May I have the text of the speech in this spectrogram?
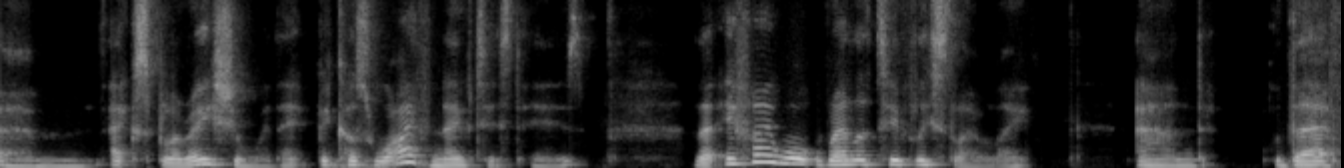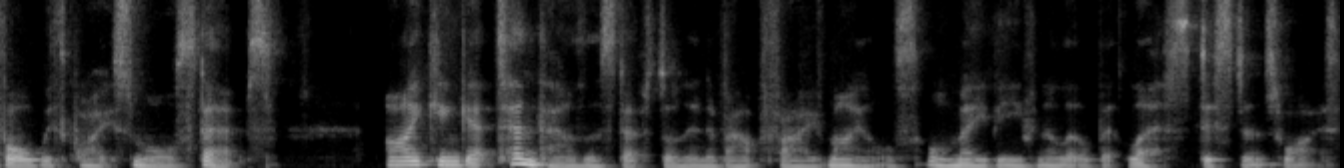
um, exploration with it because what I've noticed is that if I walk relatively slowly and therefore with quite small steps, I can get 10,000 steps done in about five miles, or maybe even a little bit less distance wise.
